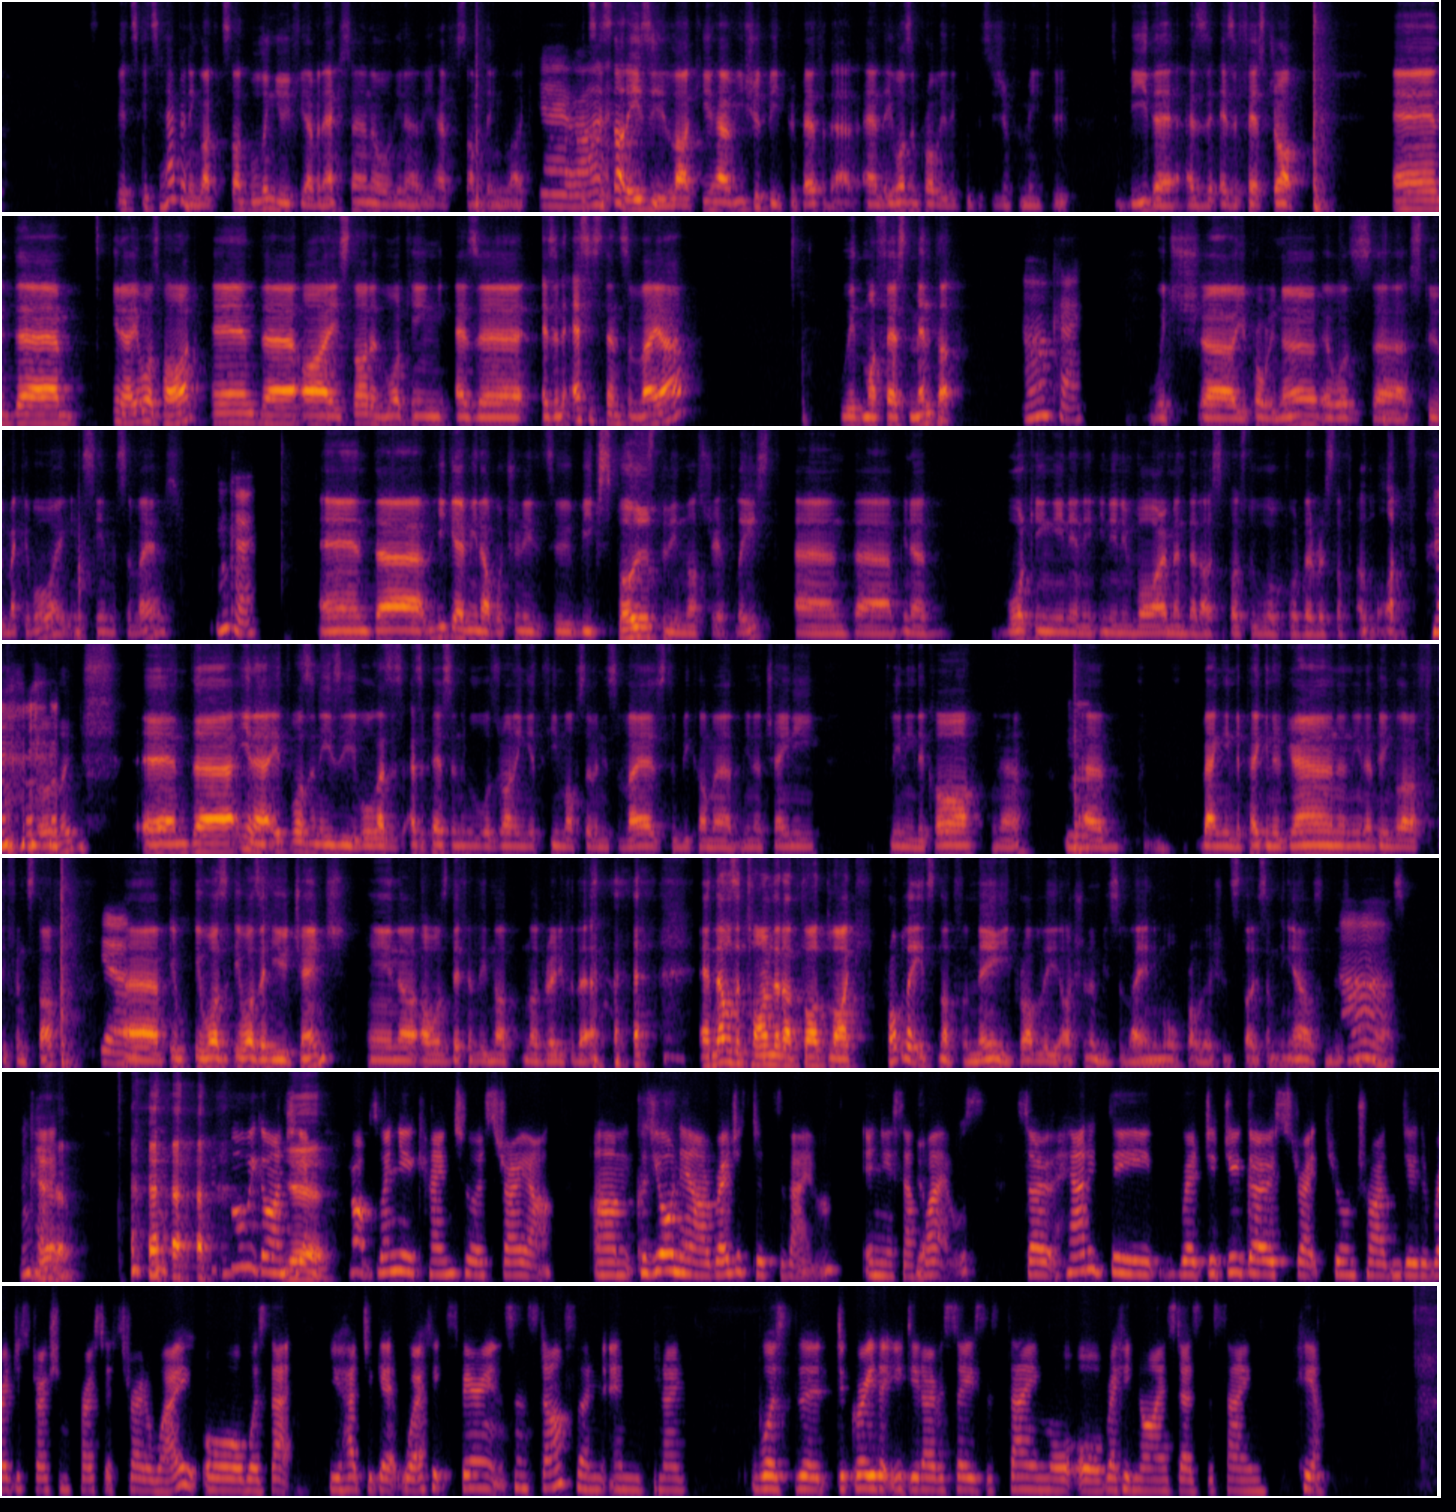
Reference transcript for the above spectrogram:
it's it's happening like start bullying you if you have an accent or you know you have something like Yeah. it's, Right. it's not easy like you have you should be prepared for that and it wasn't probably the good decision for me to to be there as as a first job and um, you know it was hard and uh, i started working as a as an assistant surveyor with my first mentor okay. which uh, you probably know it was uh, stu mcavoy in cms surveyors Okay. and uh, he gave me an opportunity to be exposed to the industry at least and uh, you know working in an, in an environment that i was supposed to work for the rest of my life probably and uh, you know it wasn't easy well as a, as a person who was running a team of 70 surveyors to become a you know trainee cleaning the car you know Mm. uh, banging the peg in the ground and you know doing a lot of different stuff yeah. uh, it, it was it was a huge change and uh, i was definitely not not ready for that and that was a time that i thought like probably it's not for me probably i shouldn't be survey anymore probably i should study something else and do something Ah, else okay. yeah Before we go on to yeah jobs, when you came to Australia, because you're now a registered surveyor in New South Yeah. Wales. So how did the did you go straight through and try and do the registration process straight away, or was that you had to get work experience and stuff, and and you know was the degree that you did overseas the same or, or recognized as the same here?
